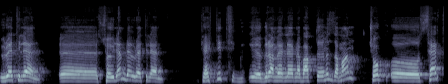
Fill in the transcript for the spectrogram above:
üretilen, e, söylemle üretilen tehdit e, gramerlerine baktığınız zaman çok e, sert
